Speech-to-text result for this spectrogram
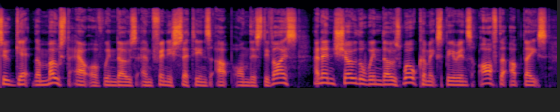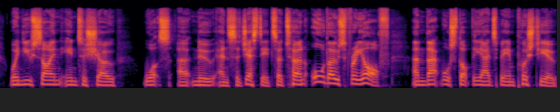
to get the most out of Windows and finish settings up on this device, and then show the Windows welcome experience after updates when you sign in to show what's uh, new and suggested. So turn all those three off, and that will stop the ads being pushed to you.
